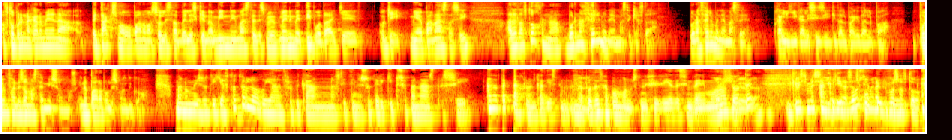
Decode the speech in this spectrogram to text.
αυτό που πρέπει να κάνουμε είναι να πετάξουμε από πάνω μας όλες τις ταμπέλες και να μην είμαστε δεσμευμένοι με τίποτα. Και, οκ, μια επανάσταση. Αλλά ταυτόχρονα μπορεί να θέλουμε να είμαστε και αυτά. Μπορεί να θέλουμε να είμαστε καλοί γιοι, καλοί σύζυγοι κτλ. κτλ. Πού εμφανιζόμαστε εμείς όμως. Είναι πάρα πολύ σημαντικό. Μα νομίζω ότι γι' αυτό το λόγο οι άνθρωποι κάνουν αυτή την εσωτερική τους επανάσταση ανά τακτά χρονικά διαστήματα. Θα Ναι. πω, δεν θα πω μόνο στην εφηβεία, δεν συμβαίνει μόνο Όχι, τότε. βέβαια. Η κρίση μέσης ηλικίας, ας Ακριβώς πούμε, είναι ακριβώς επειδή- αυτό.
